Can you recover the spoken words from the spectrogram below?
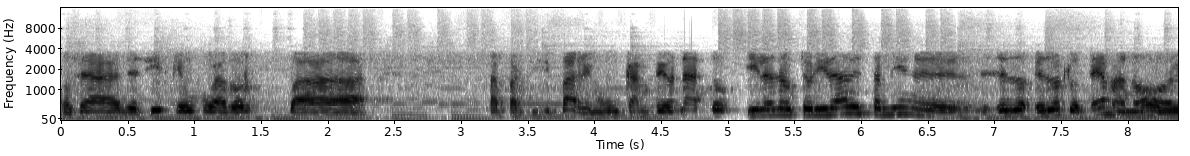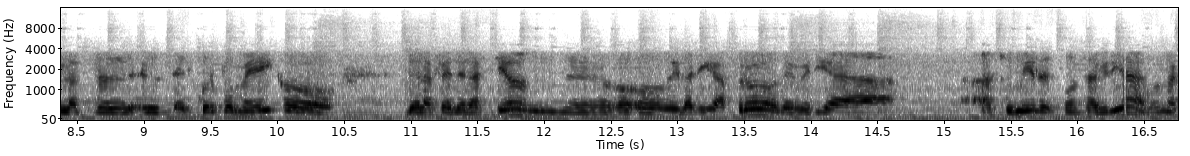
O sea, decir que un jugador va a, participar en un campeonato y las autoridades también eh, es, otro tema, ¿no? el, cuerpo médico de la federación eh, o, de la Liga Pro debería asumir responsabilidad. Una...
